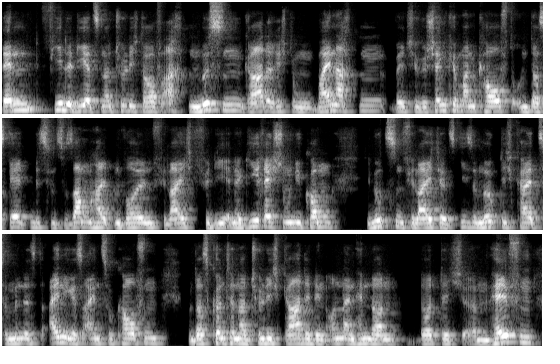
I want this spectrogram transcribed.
denn viele, die jetzt natürlich darauf achten müssen, gerade Richtung Weihnachten, welche Geschenke man kauft und das Geld ein bisschen zusammenhalten wollen, vielleicht für die Energierechnung, die kommen, die nutzen vielleicht jetzt diese Möglichkeit, zumindest einiges einzukaufen. Und das könnte natürlich gerade den Online-Händlern deutlich ähm, helfen.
